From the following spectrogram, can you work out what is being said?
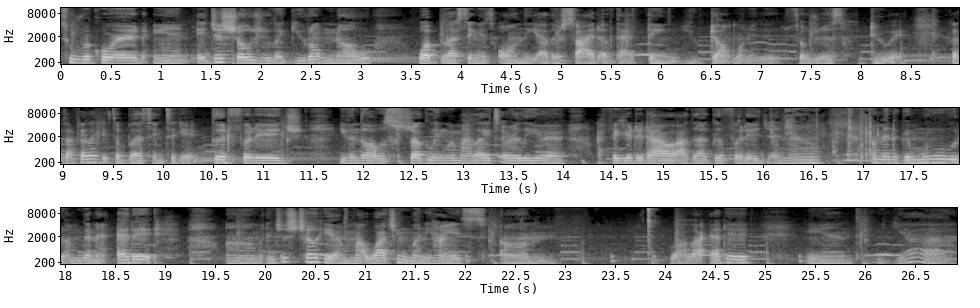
to record and it just shows you like you don't know what blessing is on the other side of that thing you don't want to do. So just do it. Because I feel like it's a blessing to get good footage. Even though I was struggling with my lights earlier, I figured it out. I got good footage and now I'm in a good mood. I'm going to edit um, and just chill here. I'm watching Money Heist um, while I edit. And yeah,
